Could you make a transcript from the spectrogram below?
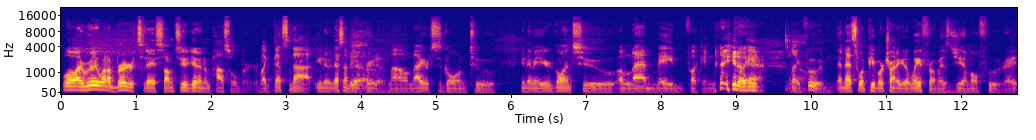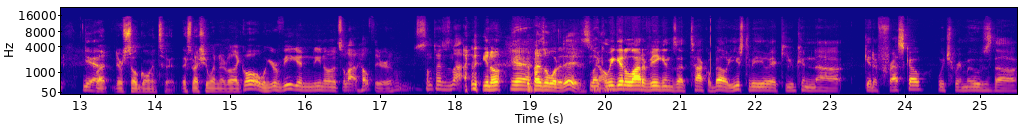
well, I really want a burger today, so I'm just gonna get an Impossible Burger. Like that's not you know that's not being Yeah. creative. Now now you're just going to you know what I mean you're going to a lab made fucking you know what I? Yeah. Like food, and that's what people are trying to get away from is GMO food, right? Yeah. But they're still going to it, especially when they're like, oh, well, you're vegan, you know, it's a lot healthier. Sometimes it's not, you know. Yeah. Depends on what it is. you Like know? we get a lot of vegans at Taco Bell. It used to be like you can uh, get a fresco, which removes the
